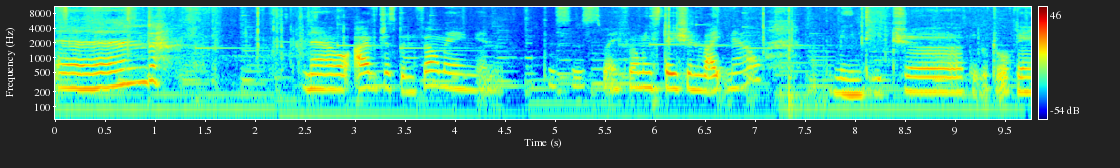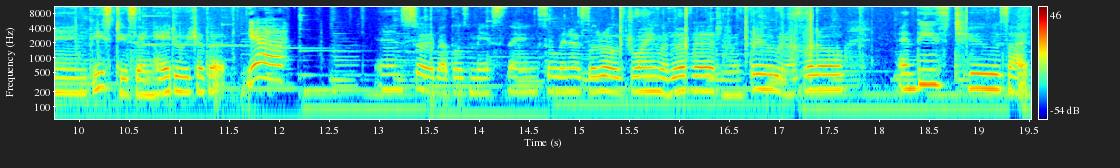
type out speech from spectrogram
And now I've just been filming, and this is my filming station right now. The mean teacher, people talking, these two saying hey to each other. Yeah! And sorry about those mess things. So when I was little, I was drawing with Rivet and went through when I was little. And these two aside,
